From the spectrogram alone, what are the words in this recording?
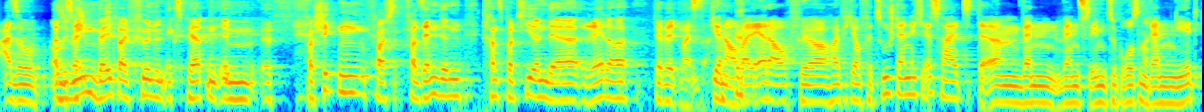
also, also dem weltweit führenden Experten im äh, Verschicken, Versenden, Transportieren der Räder der Weltmeister. Genau, weil er da auch für häufig auch für zuständig ist, halt, ähm, wenn wenn es eben zu großen Rennen geht.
